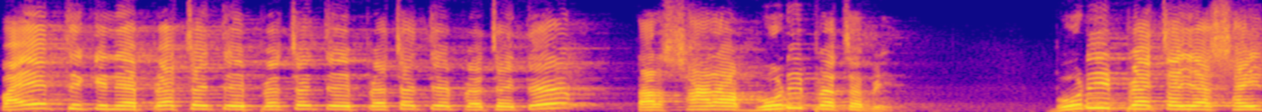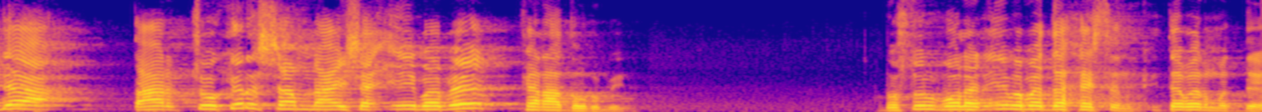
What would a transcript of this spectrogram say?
পায়ের থেকে নিয়ে পেঁচাইতে পেঁচাইতে পেঁচাইতে পেঁচাইতে তার সারা বডি পেঁচাবে। বডি পেঁচাইয়া সাইডা তার চোখের সামনে আইসা এইভাবে ফেনা ধরবে। রসুল বলেন, এইভাবে দেখাইছেন কিতাবের মধ্যে।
